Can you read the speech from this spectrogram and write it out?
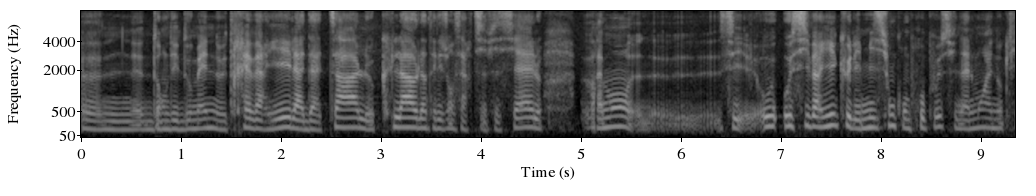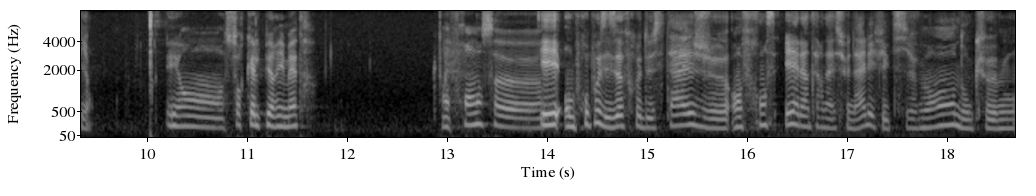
dans des domaines très variés, la data, le cloud, l'intelligence artificielle. Vraiment, c'est aussi varié que les missions qu'on propose finalement à nos clients. Et sur quel périmètre? En France euh, Et on propose des offres de stage euh, en France et à l'international, effectivement. Donc euh,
